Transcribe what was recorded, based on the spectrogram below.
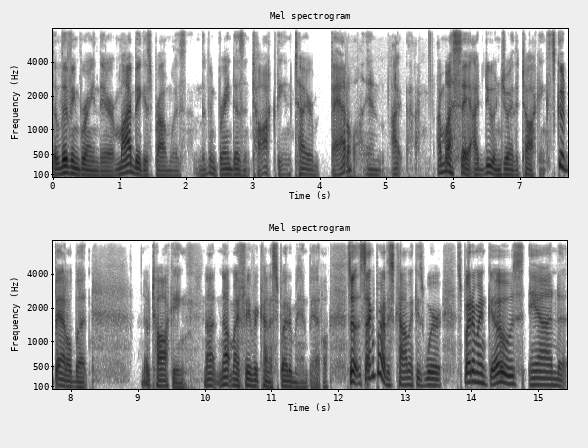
the Living Brain. There, my biggest problem was Living Brain doesn't talk the entire battle, and I I must say I do enjoy the talking. It's good battle, but no talking. Not not my favorite kind of Spider-Man battle. So the second part of this comic is where Spider-Man goes and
